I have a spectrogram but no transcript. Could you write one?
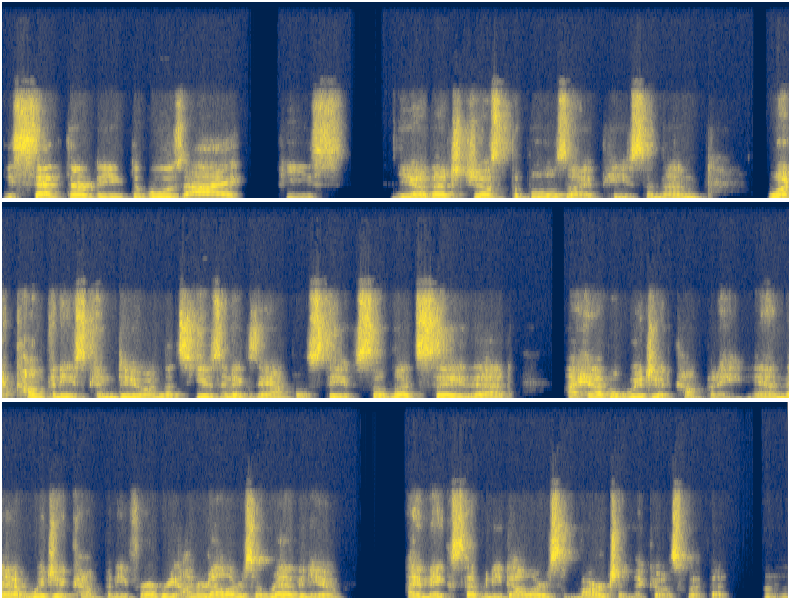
the center, the, the bullseye piece? Yeah, that's just the bullseye piece. And then what companies can do. And let's use an example, Steve. So let's say that I have a widget company, and that widget company, for every $100 of revenue, I make $70 of margin that goes with it. Mm-hmm.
